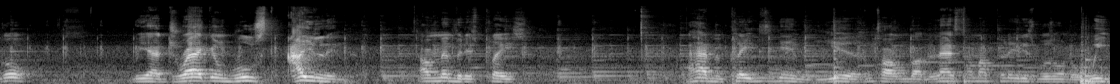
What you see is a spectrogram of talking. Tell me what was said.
Go. We at Dragon Roost Island. I remember this place. I haven't played this game in years. I'm talking about the last time I played this was on the Wii.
